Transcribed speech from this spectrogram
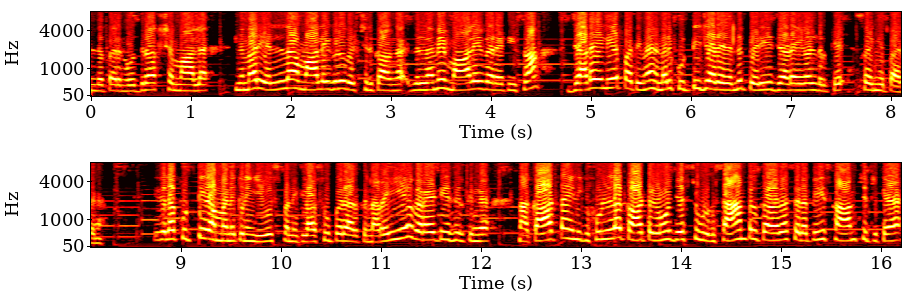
இந்த பாருங்க உத்ராட்ச மாலை இந்த மாதிரி எல்லா மாலைகளும் வச்சிருக்காங்க. இது எல்லாமே மாலை வெரைட்டிஸ் தான். ஜடையிலேயே பாத்தீங்கன்னா இந்த மாதிரி குட்டி ஜடையில இருந்து பெரிய ஜடைகள் இருக்கு. ஸோ இங்க பாருங்க. இதெல்லாம் குட்டி அம்மனுக்கு நீங்க யூஸ் பண்ணிக்கலாம். சூப்பரா இருக்கு. நிறைய வெரைட்டிஸ் இருக்குங்க. நான் காட்டேன் இன்னைக்கு ஃபுல்லா காட்டணும் ஜஸ்ட் உங்களுக்கு சாம்பிளுக்காக தான் சில பீஸ் காமிச்சிட்டு இருக்கேன்.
